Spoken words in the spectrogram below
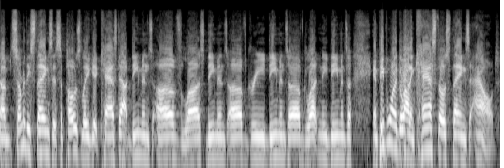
Um, some of these things that supposedly get cast out demons of lust, demons of greed, demons of gluttony, demons of. And people want to go out and cast those things out.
